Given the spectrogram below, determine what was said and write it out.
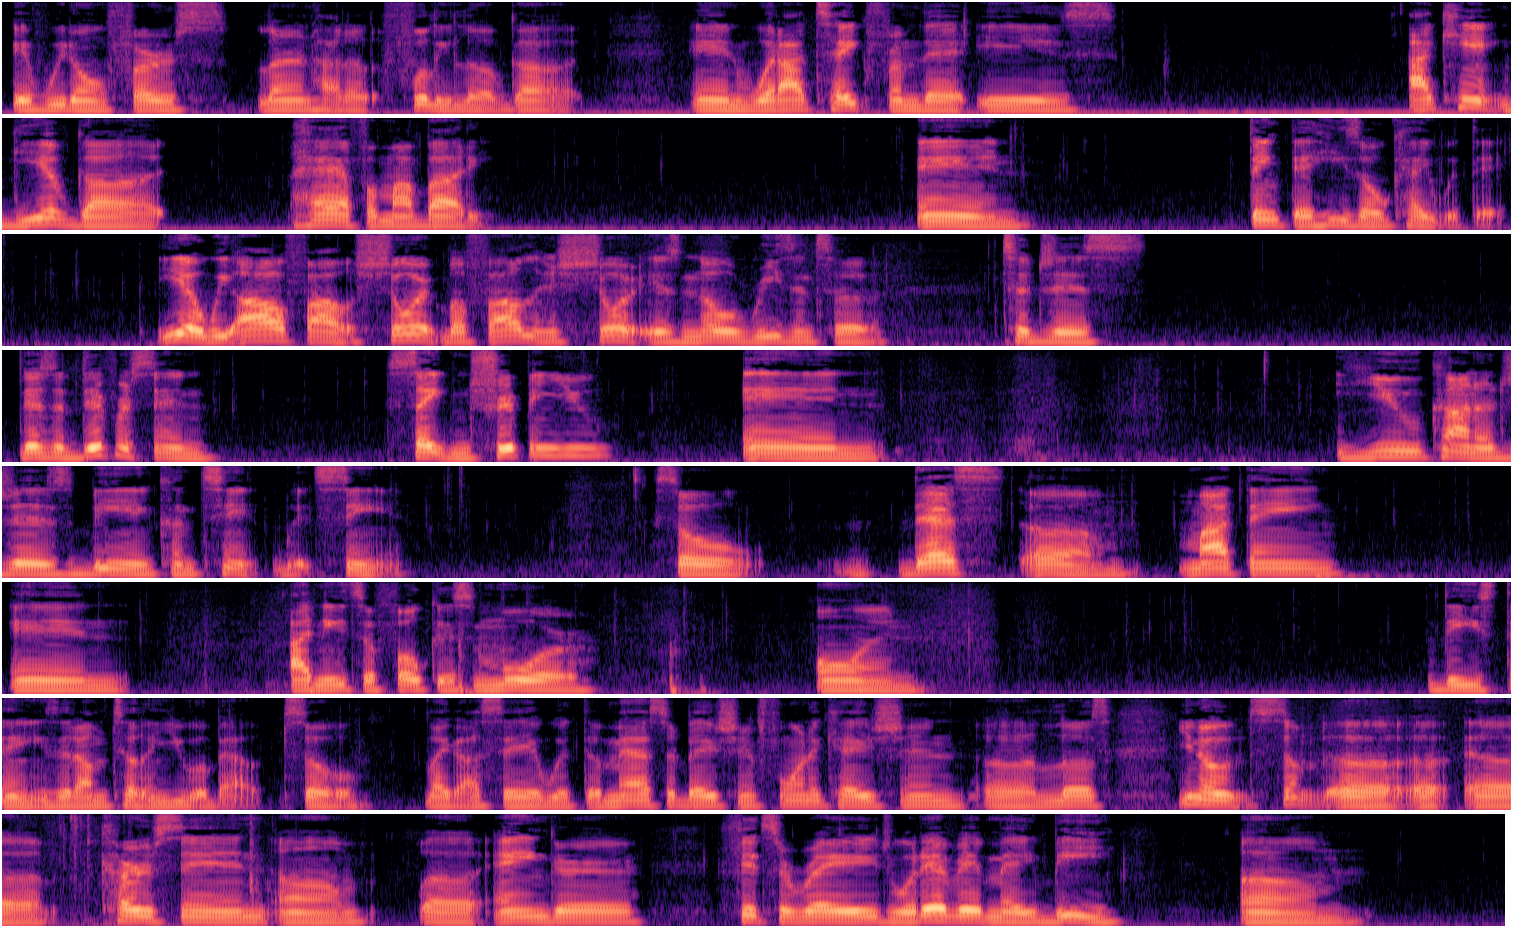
if we don't first learn how to fully love God. And what I take from that is I can't give God half of my body and think that he's okay with that. Yeah, we all fall short, but falling short is no reason to to just there's a difference in Satan tripping you and you kind of just being content with sin. So that's um, my thing, and I need to focus more on these things that I'm telling you about. So, like I said, with the masturbation, fornication, uh, lust, you know, some uh, uh, uh cursing, um, uh, anger, fits of rage, whatever it may be um,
